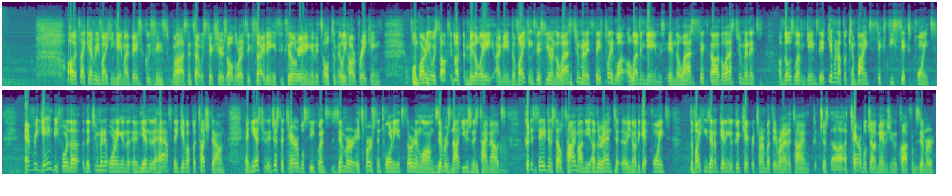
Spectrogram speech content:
Oh, it's like every Viking game I've basically seen uh, since I was six years old, where it's exciting, it's exhilarating, and it's ultimately heartbreaking. Lombardi always talks about the middle eight. I mean, the Vikings this year in the last two minutes, they've played what 11 games. In the last six, uh, the last two minutes of those 11 games, they've given up a combined 66 points every game before the the two minute warning and the, the end of the half, they give up a touchdown. And yesterday, just a terrible sequence. Zimmer, it's first and 20, it's third and long. Zimmer's not using his timeouts. Could have saved himself time on the other end, to, uh, you know, to get points. The Vikings end up getting a good kick return, but they run out of time. Just a terrible job managing the clock from Zimmer.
